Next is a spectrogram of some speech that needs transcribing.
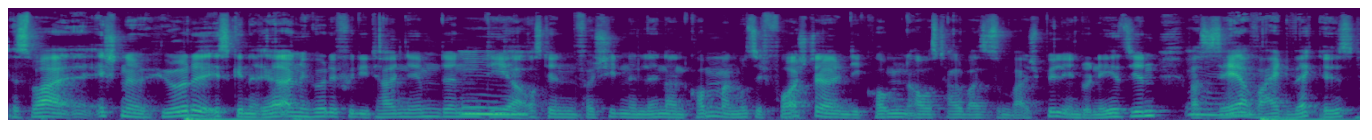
Es war echt eine Hürde, ist generell eine Hürde für die Teilnehmenden, mm. die ja aus den verschiedenen Ländern kommen. Man muss sich vorstellen, die kommen aus teilweise zum Beispiel Indonesien, was mm. sehr weit weg ist,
